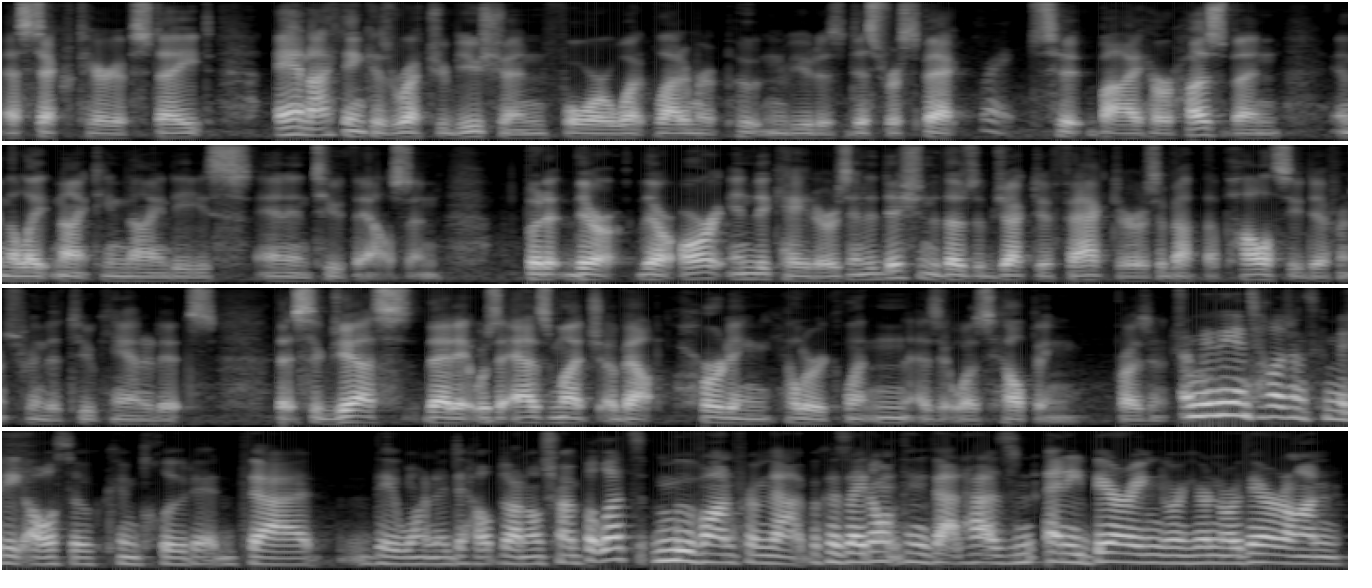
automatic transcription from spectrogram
as Secretary of State, and I think as retribution for what Vladimir Putin viewed as disrespect right. to, by her husband in the late 1990s and in 2000. But there, there are indicators, in addition to those objective factors, about the policy difference between the two candidates that suggests that it was as much about hurting Hillary Clinton as it was helping President Trump. I mean, the Intelligence Committee also concluded that they wanted to help Donald Trump. But let's move on from that because I don't think that has any bearing nor here nor there on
